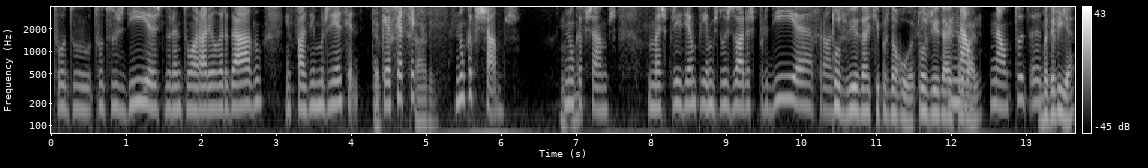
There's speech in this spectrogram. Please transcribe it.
todo, todos os dias, durante um horário alargado, em fase de emergência. Teve o que é certo é que nunca fechámos. Uhum. Nunca fechámos. Mas, por exemplo, íamos duas horas por dia. Pronto. Todos os dias há equipas na rua? Todos os dias há esse não, trabalho? Não, uh, Mas havia?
